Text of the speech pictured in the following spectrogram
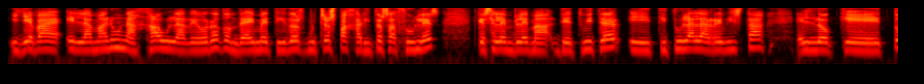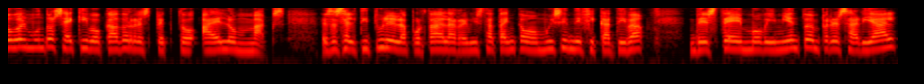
y lleva en la mano una jaula de oro donde hay metidos muchos pajaritos azules, que es el emblema de Twitter, y titula la revista en lo que todo el mundo se ha equivocado respecto a Elon Musk. Ese es el título y la portada de la revista Time como muy significativa de este movimiento empresarial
